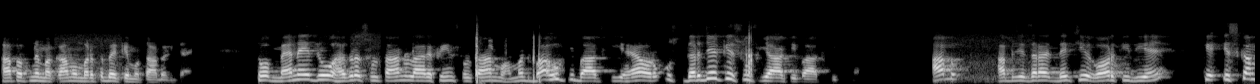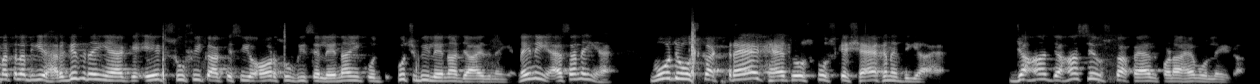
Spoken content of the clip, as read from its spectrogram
آپ اپنے مقام و مرتبے کے مطابق جائیں۔ تو میں نے جو حضرت سلطان العارفین، سلطان محمد باہو کی بات کی ہے اور اس درجے کے صوفیاء کی بات کی ہے۔ اب اب یہ ذرا دیکھیے، غور کیجیے کہ اس کا مطلب یہ ہرگز نہیں ہے کہ ایک صوفی کا کسی اور صوفی سے لینا ہی کچھ بھی لینا جائز نہیں ہے۔ نہیں نہیں، ایسا نہیں ہے۔ وہ جو اس کا ٹریک ہے، جو اس کو اس کے شیخ نے دیا ہے، جہاں جہاں سے اس کا فیض پڑا ہے، وہ لے گا۔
